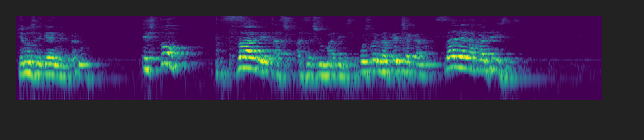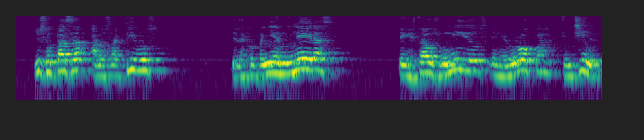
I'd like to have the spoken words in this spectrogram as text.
que no se quedan en el Perú. Esto sale hacia sus matrices, por eso es la fecha acá, sale a las matrices. Y eso pasa a los activos de las compañías mineras en Estados Unidos, en Europa, en China.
